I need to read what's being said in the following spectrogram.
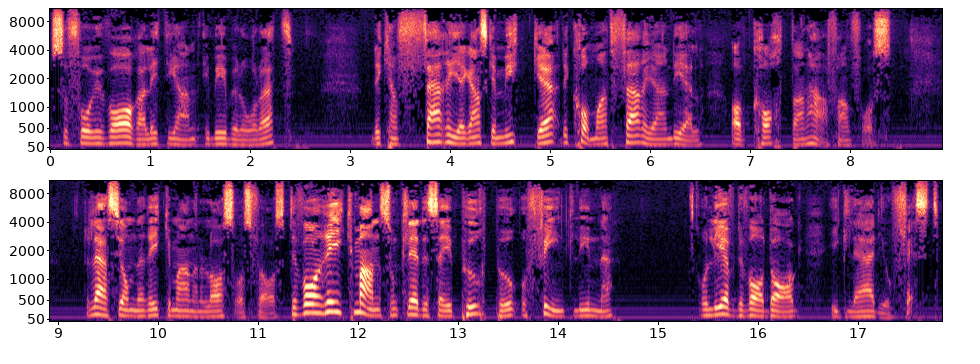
så får vi vara lite grann i bibelordet. Det kan färga ganska mycket. Det kommer att färga en del av kartan här framför oss. Då läser jag om den rike mannen och Lazarus för oss. Det var en rik man som klädde sig i purpur och fint linne och levde var dag i glädje och fest.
